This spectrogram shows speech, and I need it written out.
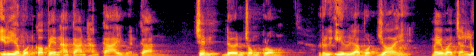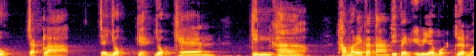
อิริยาบถก็เป็นอาการทางกายเหมือนกัน เช่น เดินจงกรมหรืออิริยาบถย่อย ไม่ว่าจะลุกจะกราบ จะยกแกยกแขน กินข้าว ทำอะไรก็ตามที่เป็นอิริยาบถเคลื่อนไหว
